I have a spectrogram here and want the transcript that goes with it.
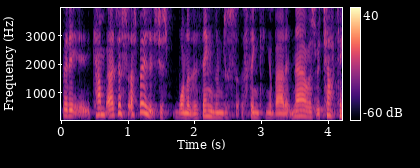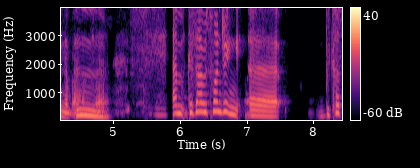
but it can. I just I suppose it's just one of the things I'm just sort of thinking about it now as we're chatting about mm. it. Um, because I was wondering. Uh, because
